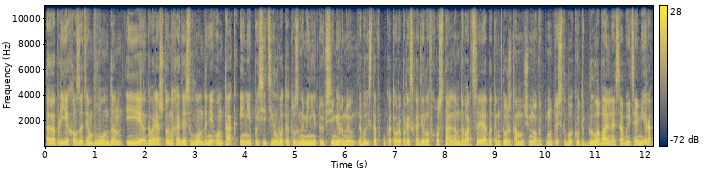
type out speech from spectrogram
Э, приехал затем в Лондон, и говорят, что находясь в Лондоне, он так и не посетил вот эту знаменитую всемирную выставку, которая происходила в Хрустальном дворце, об этом тоже там очень много, ну, то есть это было какое-то глобальное событие мира,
